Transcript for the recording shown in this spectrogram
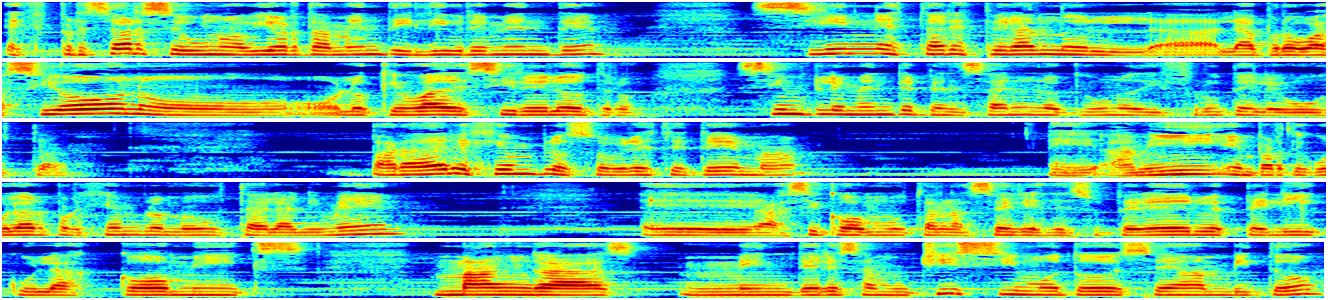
expresarse uno abiertamente y libremente sin estar esperando la, aprobación o, lo que va a decir el otro, simplemente pensar en lo que uno disfruta y le gusta. Para dar ejemplos sobre este tema, eh, a mí en particular, por ejemplo, me gusta el anime, eh, así como me gustan las series de superhéroes, películas, cómics, mangas, me interesa muchísimo todo ese ámbito,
